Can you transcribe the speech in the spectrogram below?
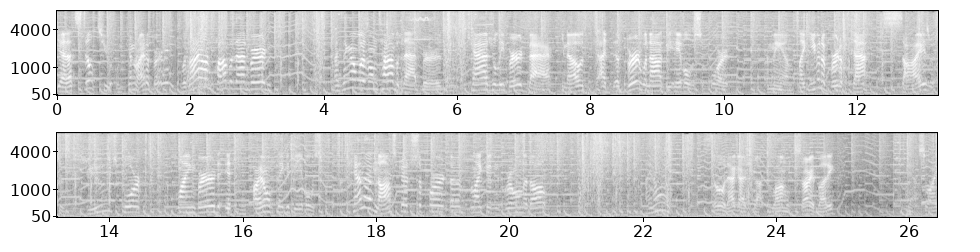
Yeah, that's still too... We can ride a bird? Was I on top of that bird? I think I was on top of that bird. Casually bird back, you know? A, a bird would not be able to support a man. Like, even a bird of that size, which is huge for a flying bird, it I don't think it'd be able to... Can an ostrich support, uh, like, a grown adult? I don't... Oh, that guy's got long. Sorry, buddy. Yeah, so I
